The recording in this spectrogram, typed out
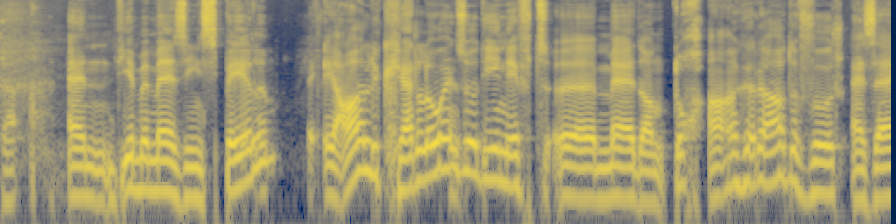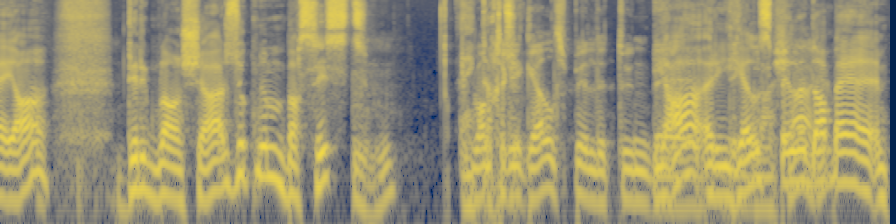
Ja. En die hebben mij zien spelen. Ja, Luc Gerlo en zo, die heeft eh, mij dan toch aangeraden voor... Hij zei, ja, Dirk Blanchard zoekt een bassist. En Want dacht, Rigel speelde toen bij ja, Rigel speelde hè? dat bij. En,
